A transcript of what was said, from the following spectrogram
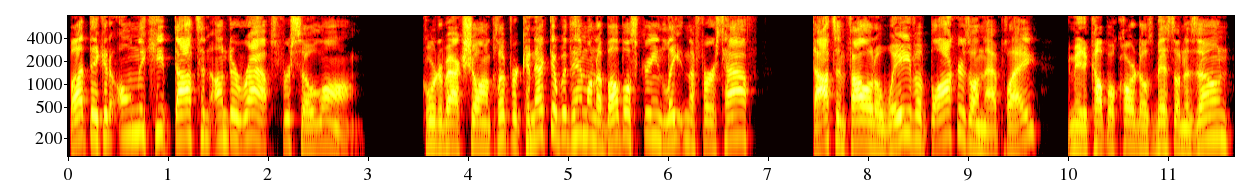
but they could only keep Dotson under wraps for so long. Quarterback Sean Clifford connected with him on a bubble screen late in the first half. Dotson followed a wave of blockers on that play. He made a couple Cardinals miss on his own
